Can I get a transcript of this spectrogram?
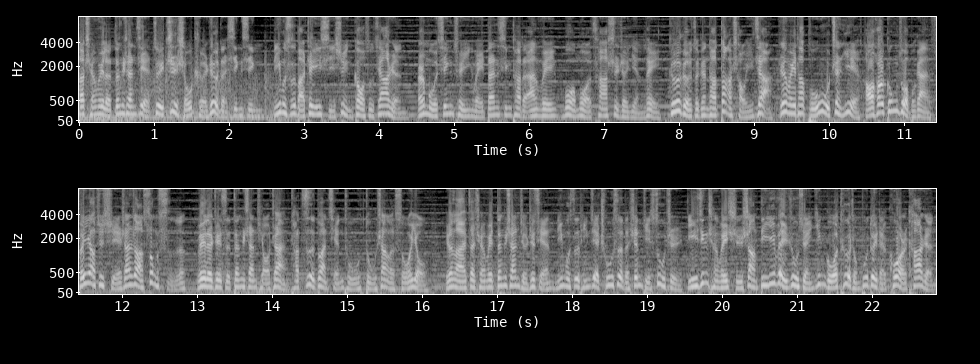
他成为了登山界最炙手可热的新星。尼姆斯把这一喜讯告诉家人，而母亲却因为担心他的安危，默默擦拭着眼泪。哥哥则跟他大吵一架，认为他不务正业，好好工作不干，非要去雪山上送死。为了这次登山挑战，他自断前途，赌上了所有。原来，在成为登山者之前，尼姆斯凭借出色的身体素。素质已经成为史上第一位入选英国特种部队的库尔喀人，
